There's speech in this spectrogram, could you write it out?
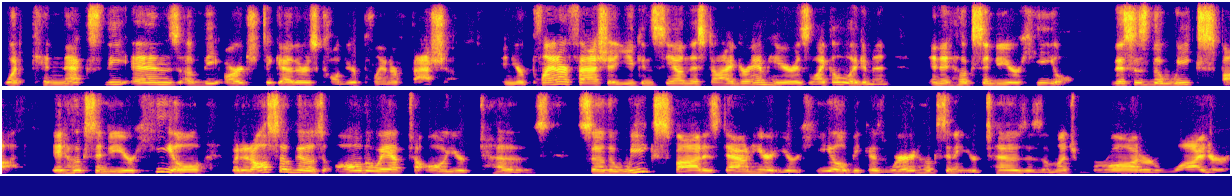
What connects the ends of the arch together is called your plantar fascia. And your plantar fascia, you can see on this diagram here, is like a ligament and it hooks into your heel. This is the weak spot. It hooks into your heel, but it also goes all the way up to all your toes. So the weak spot is down here at your heel because where it hooks in at your toes is a much broader, wider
